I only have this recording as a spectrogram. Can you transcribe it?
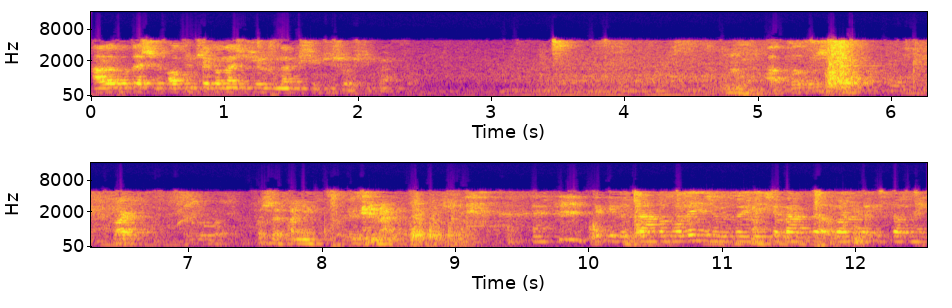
ale to też o tym, czego należy się już napisze w przyszłości Państwa. A to Tak? Proszę Pani Krystyna. Takie dostałam pozwolenie, żeby powiedzieć o bardzo, o bardzo istotnej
